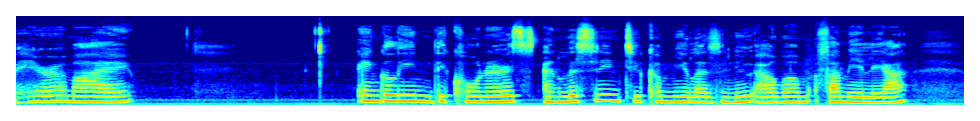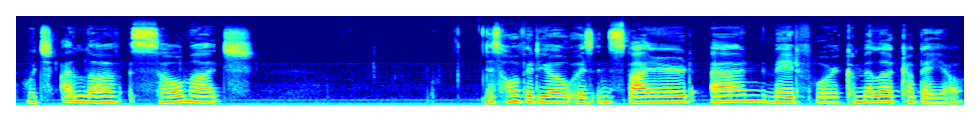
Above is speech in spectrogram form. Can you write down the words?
here am I angling the corners and listening to Camila's new album, Familia, which I love so much. This whole video is inspired and made for Camila Cabello.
